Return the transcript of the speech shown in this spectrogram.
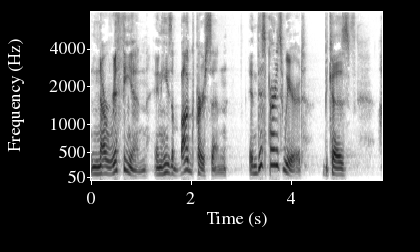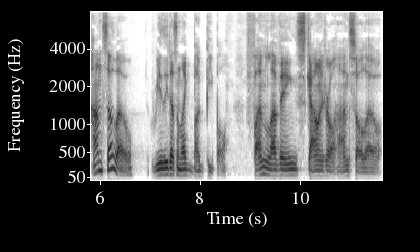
Narithian, and he's a bug person. And this part is weird because Han Solo really doesn't like bug people. Fun-loving scoundrel Han Solo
